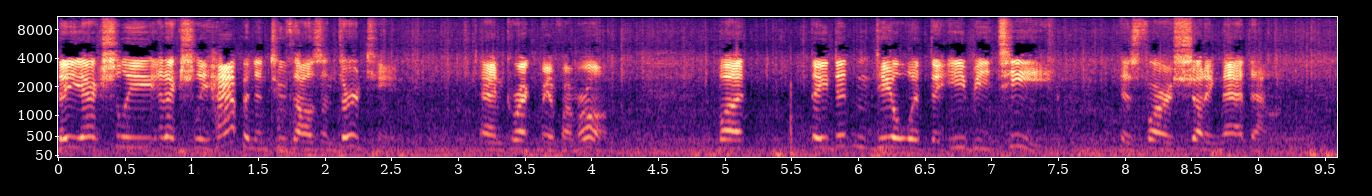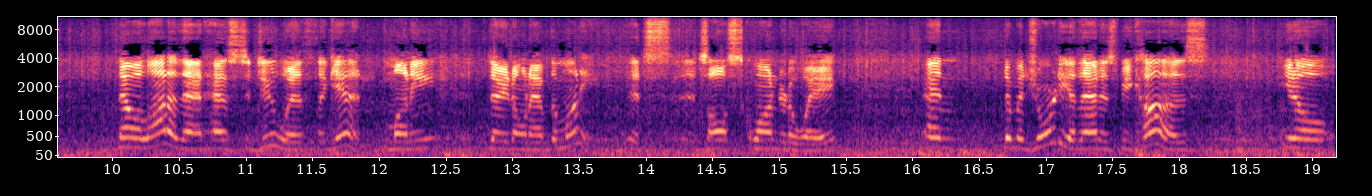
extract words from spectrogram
they actually it actually happened in 2013 and correct me if i'm wrong but they didn't deal with the ebt as far as shutting that down. Now a lot of that has to do with again money. They don't have the money. It's it's all squandered away. And the majority of that is because you know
